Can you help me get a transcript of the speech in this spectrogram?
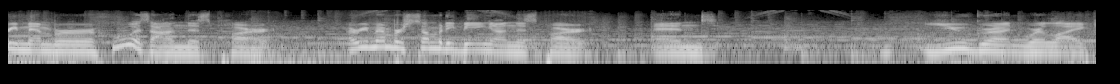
Remember who was on this part. I remember somebody being on this part and you grunt were like,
